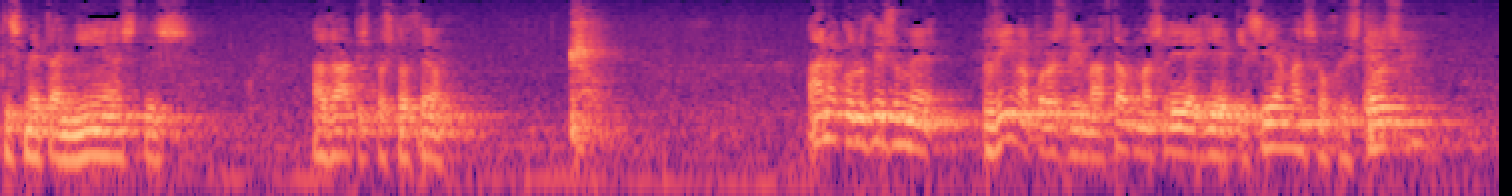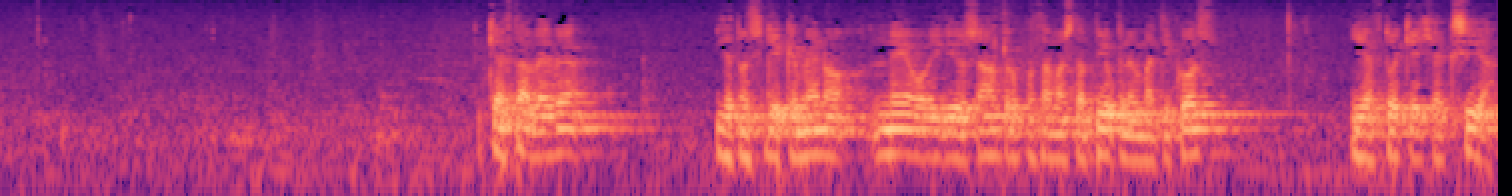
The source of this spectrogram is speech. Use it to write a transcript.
της μετανοίας, της αγάπης προς το Θεό. Αν ακολουθήσουμε βήμα προς βήμα αυτά που μας λέει η Αγία Εκκλησία μας, ο Χριστός και αυτά βέβαια για τον συγκεκριμένο νέο ίδιος άνθρωπο θα μας τα πει ο πνευματικός γι' αυτό και έχει αξία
